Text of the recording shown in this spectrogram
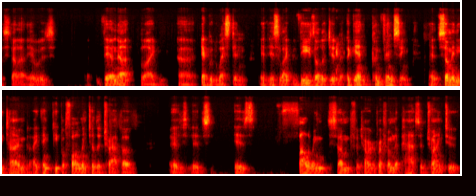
Stella, it was they're not like uh, Edward Weston. It is like these are legitimate. Again, convincing. And so many times I think people fall into the trap of is is is following some photographer from the past and trying to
